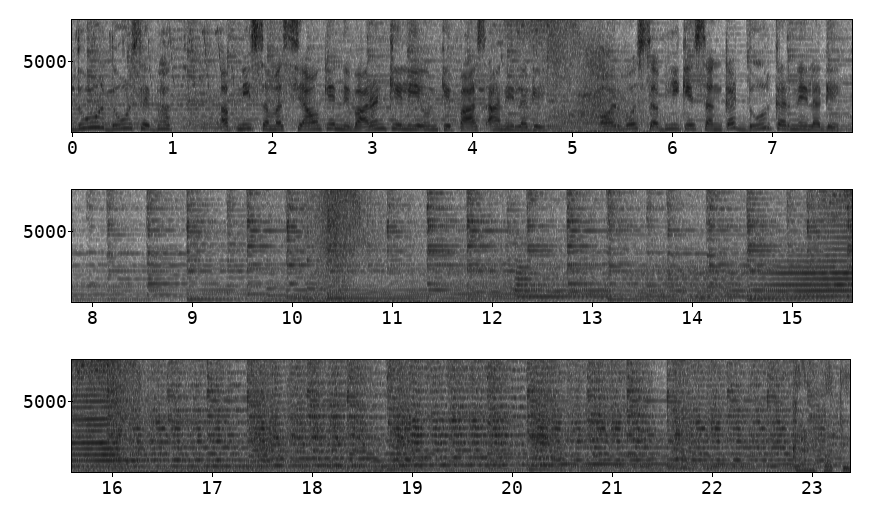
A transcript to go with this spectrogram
दूर दूर से भक्त अपनी समस्याओं के निवारण के लिए उनके पास आने लगे। और वो सभी के संकट दूर करने लगे। गणपति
